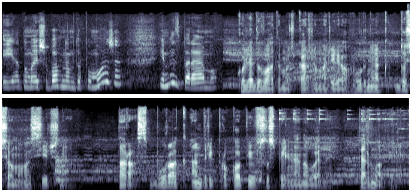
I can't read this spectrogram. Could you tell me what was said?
І я думаю, що Бог нам допоможе, і ми зберемо. Колядуватимуть, каже Марія Гурняк, до 7 січня. Тарас Бурак, Андрій Прокопів, Суспільне новини, Тернопіль.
